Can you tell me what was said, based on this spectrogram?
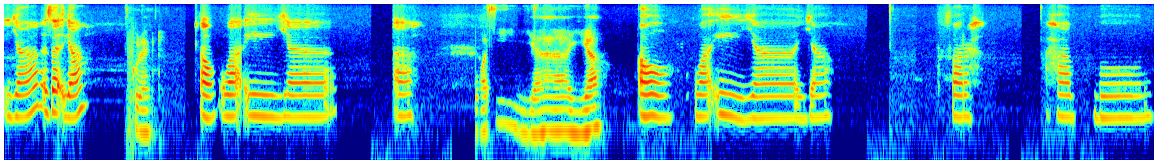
Yeah, is that yeah? Correct. Oh, wa- yeah. Uh. Wa-iya-ya. Oh, wa-iya-ya. Farhabun.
